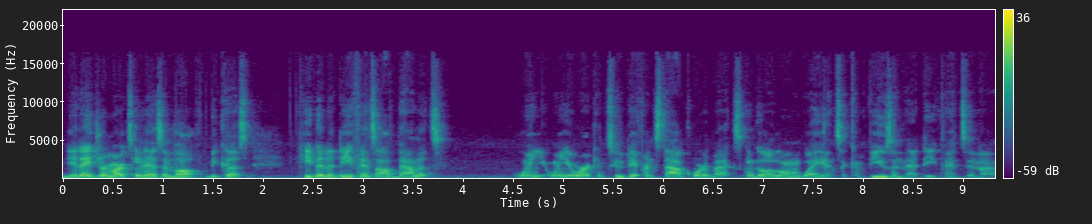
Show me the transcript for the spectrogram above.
Get Adrian Martinez involved because keeping the defense off balance when when you're working two different style quarterbacks can go a long way into confusing that defense and uh,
